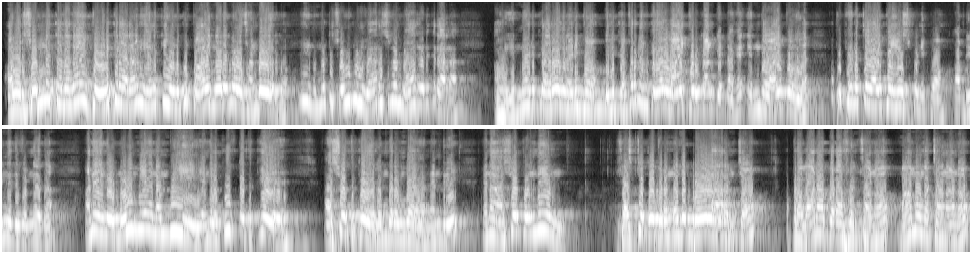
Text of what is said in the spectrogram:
அவர் சொன்ன கதை தான் இப்ப எடுக்கிறாரான்னு எனக்கு இவனுக்கும் பாதி நேரங்கள் சந்தேகம் இருக்கும். நீ நம்மகிட்ட சொல்லும்போது வேற சிலர் வேற எடுக்கிறாரா? அவர் என்ன எடுக்கிறாரோ அதை நடிப்போம். இதுக்கப்புறம் நமக்கு ஏதாவது வாய்ப்பு இருக்கான்னு கேட்டாங்க. எந்த வாய்ப்பும் இல்லை. அப்ப கிடைச்ச வாய்ப்பை யூஸ் பண்ணிப்போம் அப்படின்னு இது பண்ணதுதான். ஆனா எங்களை முழுமையா நம்பி எங்களை கூப்பிட்டதுக்கு அசோக்குக்கு ரொம்ப ரொம்ப நன்றி. ஏன்னா அசோக் வந்து ஃபர்ஸ்ட் கூப்பிடும் போது போல ஆரம்பிச்சோம். அப்புறம் வாடா போடா ஃப்ரெண்ட்ஸ் ஆனோம் மாமா மச்சான் ஆனோம்.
